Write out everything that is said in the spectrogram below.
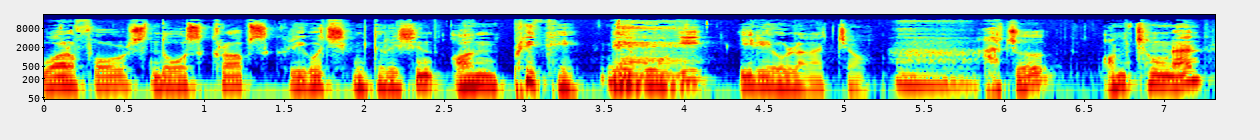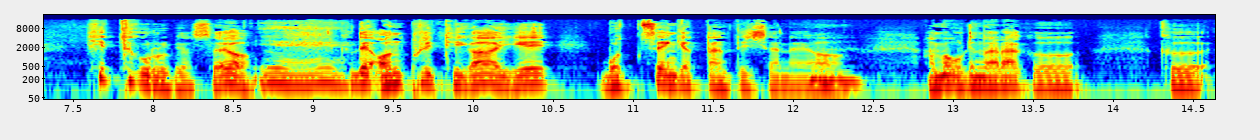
Waterfalls, No Scrubs 그리고 지금 들으신 Unpretty 네 네. 곡이 1위에 올라갔죠. 아, 아주 엄청난 히트 그룹이었어요. 예. 근데 Unpretty가 이게 못생겼다는 뜻이잖아요. 음. 아마 우리나라 그, 그,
